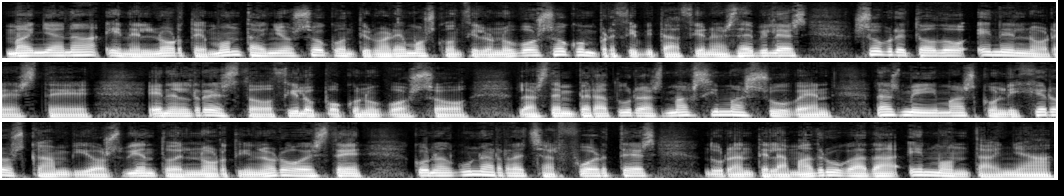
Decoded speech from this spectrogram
Mañana en el norte montañoso continuaremos con cielo nuboso con precipitaciones débiles, sobre todo en el noreste. En el resto, cielo poco nuboso. Las temperaturas máximas suben, las mínimas con ligeros cambios, viento del norte y noroeste con algunas rachas fuertes durante la madrugada en montaña.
